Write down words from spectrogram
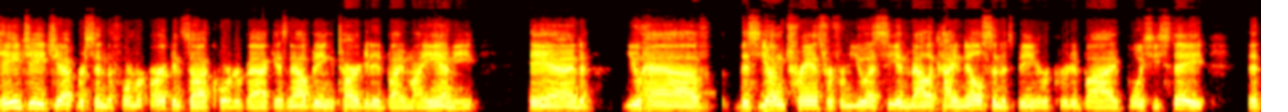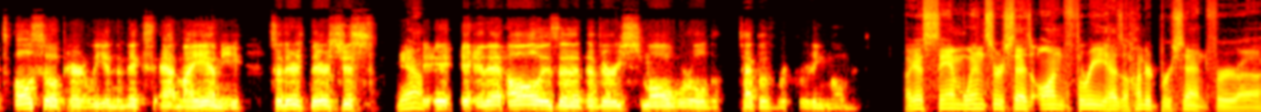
KJ Jefferson, the former Arkansas quarterback, is now being targeted by Miami. And you have this young transfer from USC and Malachi Nelson that's being recruited by Boise State that's also apparently in the mix at Miami. So there's there's just yeah, it, it, that all is a, a very small world type of recruiting moment. I guess Sam Windsor says on three has hundred percent for uh,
